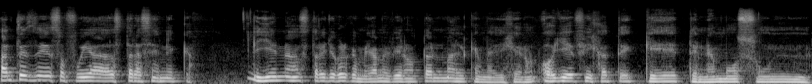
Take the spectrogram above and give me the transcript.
antes de eso fui a AstraZeneca. Y en Astra yo creo que ya me vieron tan mal que me dijeron, oye, fíjate que tenemos un,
